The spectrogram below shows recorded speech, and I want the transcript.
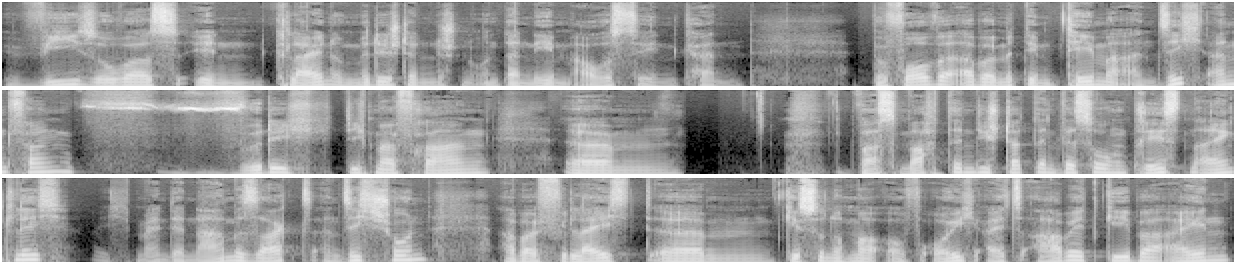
wie sowas in kleinen und mittelständischen Unternehmen aussehen kann. Bevor wir aber mit dem Thema an sich anfangen, würde ich dich mal fragen, ähm, was macht denn die Stadtentwässerung Dresden eigentlich? Ich meine, der Name sagt es an sich schon, aber vielleicht ähm, gehst du nochmal auf euch als Arbeitgeber ein,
